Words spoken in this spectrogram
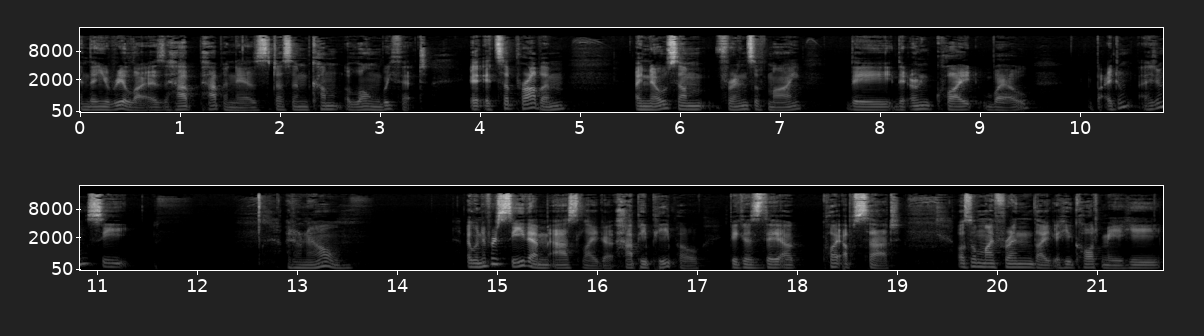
and then you realize ha- happiness doesn't come along with it. it. It's a problem. I know some friends of mine, they they earn quite well, but I don't I don't see. I don't know. I would never see them as like happy people because they are quite upset. Also, my friend like he called me. He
